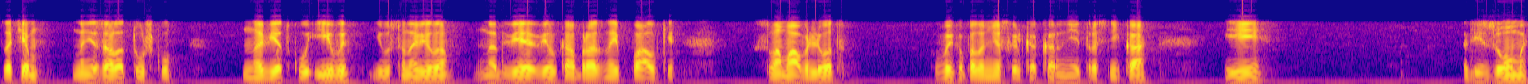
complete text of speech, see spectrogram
Затем нанизала тушку на ветку ивы и установила на две вилкообразные палки. Сломав лед, выкопала несколько корней тростника и ризомы,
